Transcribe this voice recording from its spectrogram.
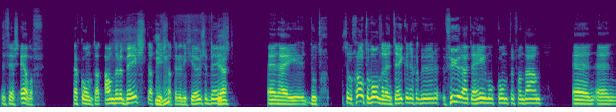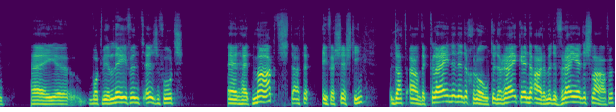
in vers 11. Daar komt dat andere beest, dat is Mhm. dat religieuze beest. Ja. En hij doet, er zullen grote wonderen en tekenen gebeuren. Vuur uit de hemel komt er vandaan. En, en hij eh, wordt weer levend enzovoorts. En het maakt, staat er in vers 16, dat aan de kleinen en de groten, de rijken en de armen, de vrije en de slaven,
